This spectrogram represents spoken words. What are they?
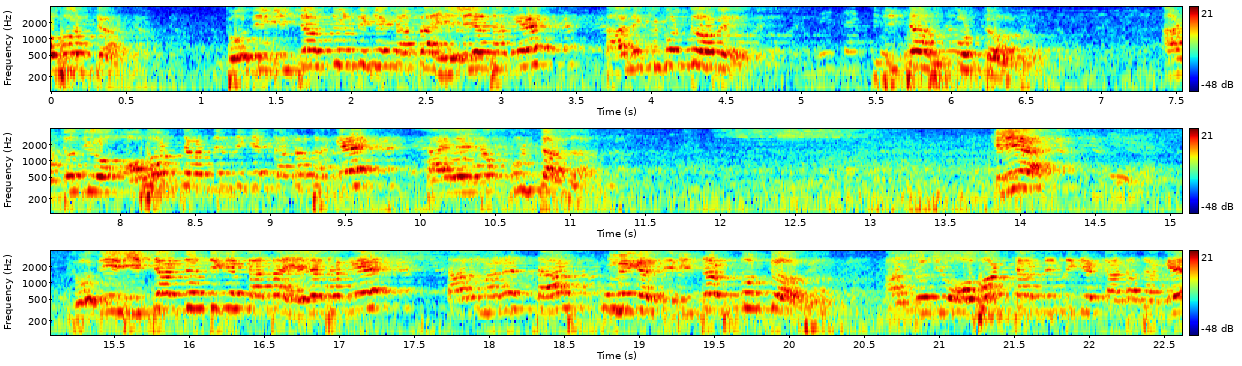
ওভারচার্জ যদি রিচার্জের দিকে কাটা হেলিয়ে থাকে তাহলে কি করতে হবে? রিচার্জ করতে হবে। আর যদি ওভার চার্জের দিকে কাটা থাকে তাহলে এটা ফুল চার্জ আসবে ক্লিয়ার যদি রিচার্জের দিকে কাটা হেলে থাকে, তার মানে চার্জ কমে গেছে রিচার্জ করতে হবে। আর যদি ওভার চার্জের দিকে কাটা থাকে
